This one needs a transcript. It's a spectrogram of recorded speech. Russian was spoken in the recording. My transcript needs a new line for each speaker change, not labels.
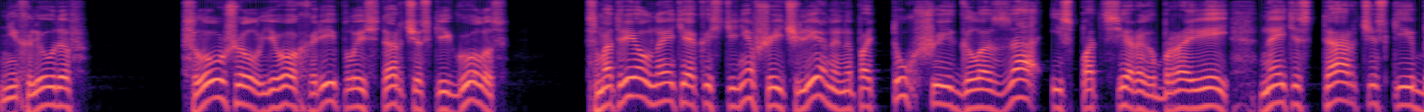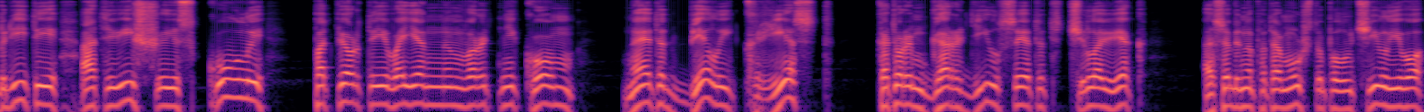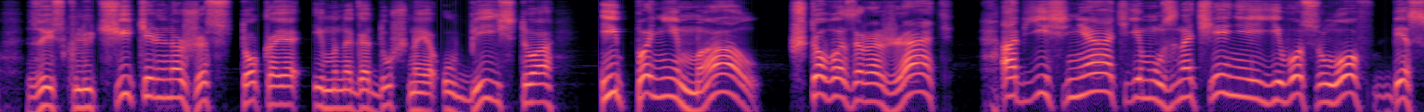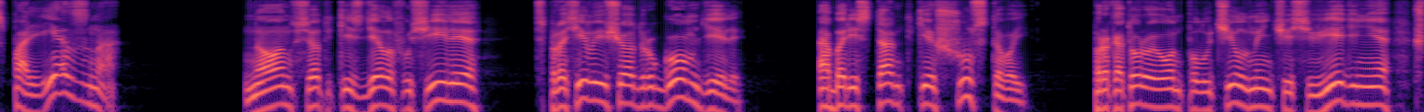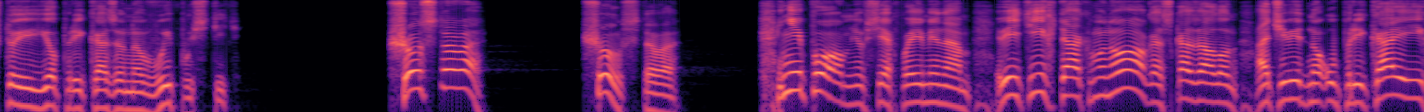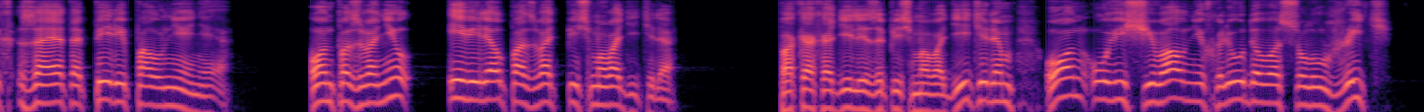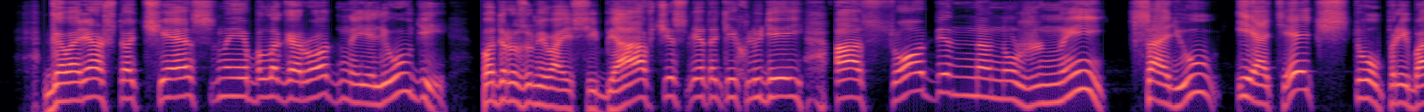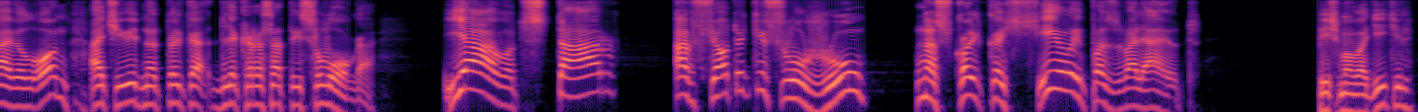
Нехлюдов слушал его хриплый старческий голос, смотрел на эти окостеневшие члены, на потухшие глаза из-под серых бровей, на эти старческие бритые отвисшие скулы, подпертые военным воротником, на этот белый крест, которым гордился этот человек — особенно потому, что получил его за исключительно жестокое и многодушное убийство и понимал, что возражать, объяснять ему значение его слов бесполезно. Но он все-таки, сделав усилие, спросил еще о другом деле, об арестантке Шустовой, про которую он получил нынче сведения, что ее приказано выпустить.
«Шустова? Шустова. Не помню всех по именам, ведь их так много», — сказал он, очевидно упрекая их за это переполнение. Он позвонил и велел позвать письмоводителя. Пока ходили за письмоводителем, он увещевал Нехлюдова служить, говоря, что честные, благородные люди, подразумевая себя в числе таких людей, особенно нужны царю и отечеству, прибавил он, очевидно, только для красоты слога. «Я вот стар, а все-таки служу» насколько силы позволяют.
Письмоводитель,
